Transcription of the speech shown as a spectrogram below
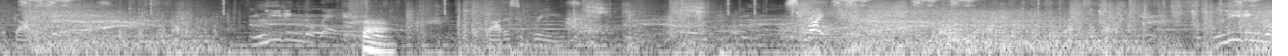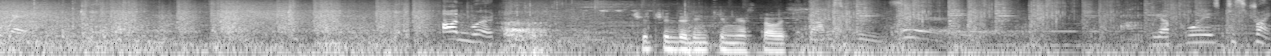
The goddess agrees. Leading the way. Так, The goddess agrees. Strike! Leading the way. Onward! чуть-чуть до линки мне осталось. We are poised to strike.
